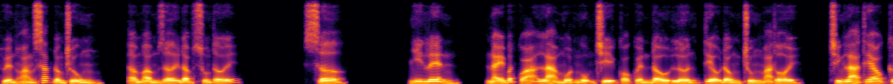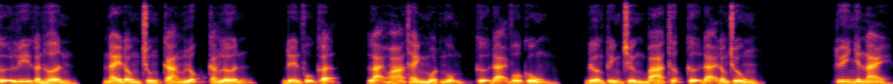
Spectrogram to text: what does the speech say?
huyền hoàng sắc đồng trùng, ầm ầm rơi đập xuống tới. Sơ. Nhìn lên, nay bất quá là một ngụm chỉ có quyền đầu lớn tiểu đồng trung mà thôi, chính là theo cự ly gần hơn, này đồng trung càng lúc càng lớn, đến phụ cận, lại hóa thành một ngụm cự đại vô cùng, đường kính chừng ba thước cự đại đồng trung. Tuy nhiên này,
